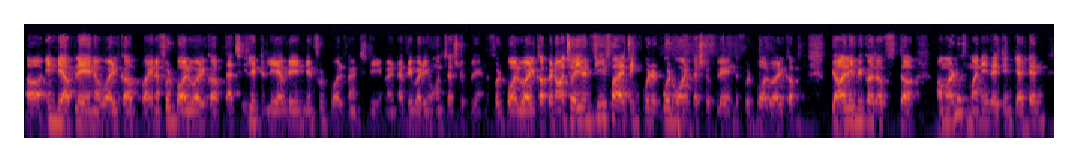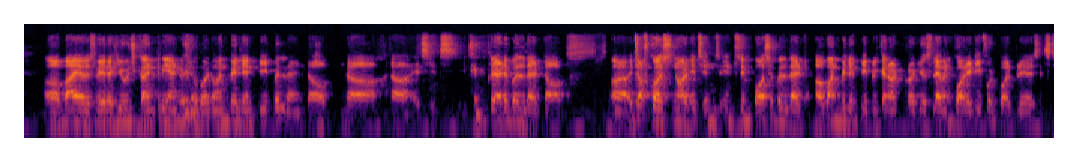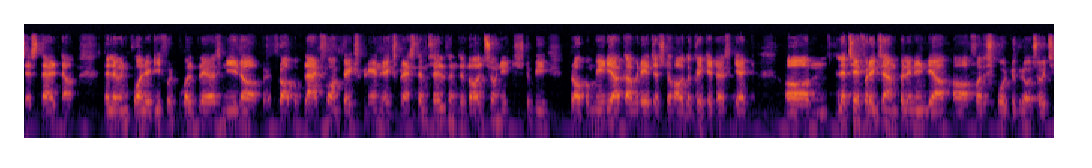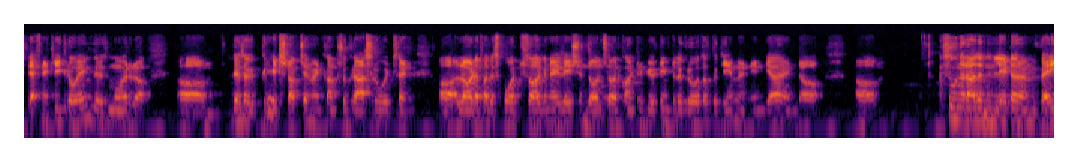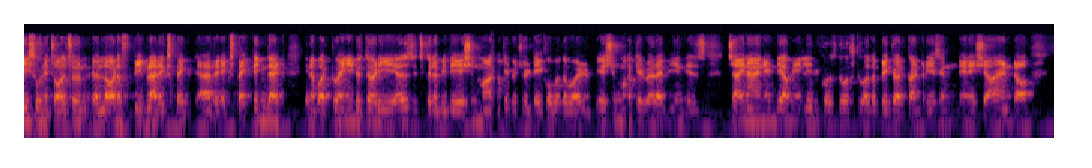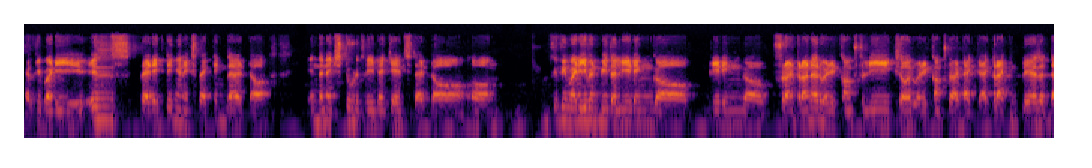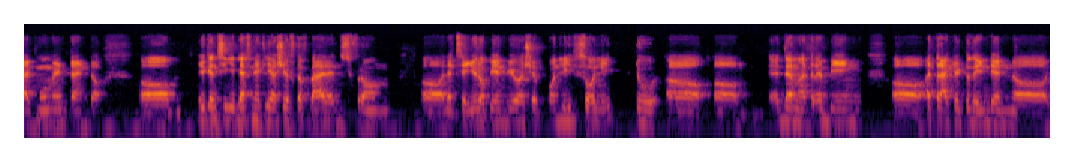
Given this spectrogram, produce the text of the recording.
uh, India play in a World Cup or in a football World Cup. That's literally every Indian football fan's dream, and everybody wants us to play in the football World Cup. And also, even FIFA, I think, would would want us to play in the football World Cup purely because of the amount of money they can get in. Uh, by us, we're a huge country, and we're about one billion people, and uh, uh, uh it's it's it's incredible that uh, it's of course not it's it's impossible that uh, 1 billion people cannot produce 11 quality football players. It's just that uh, the 11 quality football players need a proper platform to explain express themselves and there also needs to be proper media coverage as to how the cricketers get um, let's say for example in india uh, for the sport to grow. So it's definitely growing. There's more uh, um, there's a great structure when it comes to grassroots and a lot of other sports organizations also are contributing to the growth of the game in India. And uh, um, sooner rather than later and very soon it's also a lot of people are expect are expecting that in about 20 to 30 years it's going to be the asian market which will take over the world. Asian market where i mean is china and india mainly because those two are the bigger countries in, in asia. And uh, everybody is predicting and expecting that uh, in the next two to three decades that uh, um, we might even be the leading uh, leading uh, front runner when it comes to leagues or when it comes to attack, attracting players at that moment. And uh, um, you can see definitely a shift of balance from, uh, let's say, European viewership only solely to uh, um, them being uh, attracted to the Indian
